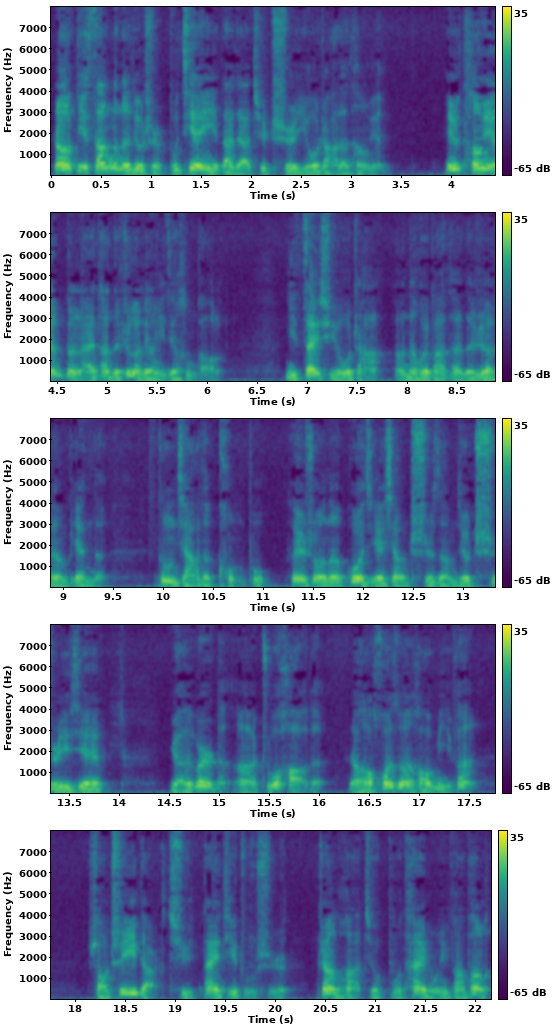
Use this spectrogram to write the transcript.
然后第三个呢就是不建议大家去吃油炸的汤圆，因为汤圆本来它的热量已经很高了，你再去油炸啊，那会把它的热量变得更加的恐怖。所以说呢过节想吃咱们就吃一些原味的啊，煮好的，然后换算好米饭。少吃一点去代替主食，这样的话就不太容易发胖了。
